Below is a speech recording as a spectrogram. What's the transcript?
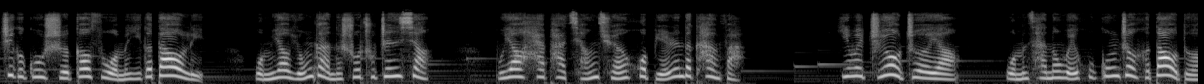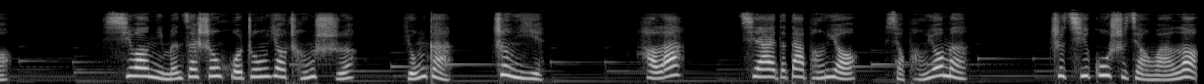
这个故事告诉我们一个道理：我们要勇敢地说出真相，不要害怕强权或别人的看法，因为只有这样，我们才能维护公正和道德。希望你们在生活中要诚实、勇敢、正义。好啦，亲爱的大朋友、小朋友们，这期故事讲完了，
